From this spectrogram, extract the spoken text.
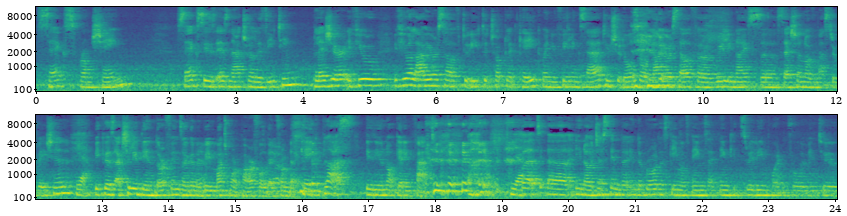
sex from shame. Sex is as natural as eating. Pleasure. If you if you allow yourself to eat a chocolate cake when you're feeling sad, you should also allow yourself a really nice uh, session of masturbation. Yeah. Because actually, the endorphins are going to be much more powerful than from that cake. Plus, you're not getting fat. Yeah. But uh, you know, just in the in the broader scheme of things, I think it's really important for women to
